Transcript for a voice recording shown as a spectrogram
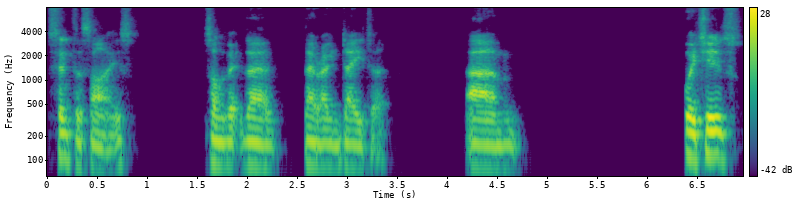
synthesize some of it their their own data, um, which is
